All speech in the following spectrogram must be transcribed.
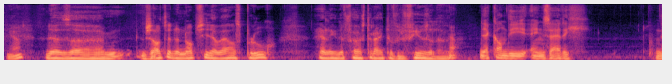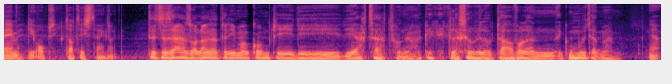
Ja. Dus uh, het is altijd een optie dat wij als ploeg eigenlijk de first right of refusal hebben. Ja. Jij kan die eenzijdig nemen, die optie. Dat is het eigenlijk. Het is te zeggen, zolang dat er iemand komt die, die, die echt zegt van ja, kijk, ik leg zoveel op tafel en ik moet hem hebben. Ja,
